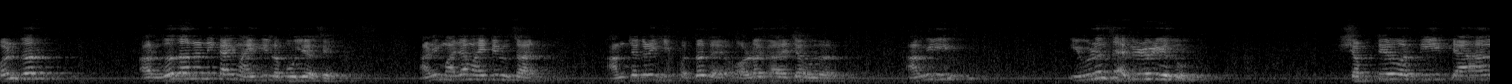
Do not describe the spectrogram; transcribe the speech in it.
पण जर अर्जदाराने काही माहिती लपवली असेल आणि माझ्या माहितीनुसार आमच्याकडे ही पद्धत आहे ऑर्डर करायच्या अगोदर. आम्ही इव्हिडन्स ॲफिडेविट घेतो. शपथेवरती त्या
